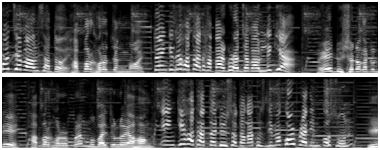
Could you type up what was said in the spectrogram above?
ক'ত যাবা ওলছা তই হাপাৰ ঘৰত যাম মই। তই এনকে যে হঠাৎ হাপাৰ ঘৰত যাবা উল্লি কিয়া? এই দুইশ টকাটো দি হাপাৰ ঘৰৰ পৰা মোবাইলটো লৈ আহোঁ। এনকে হঠাৎ তই দুইশ টকা খুজিলি মই ক'ৰ পৰা দিম কচোন? সি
